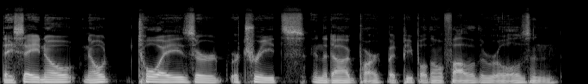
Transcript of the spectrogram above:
they say no no toys or, or treats in the dog park, but people don't follow the rules and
